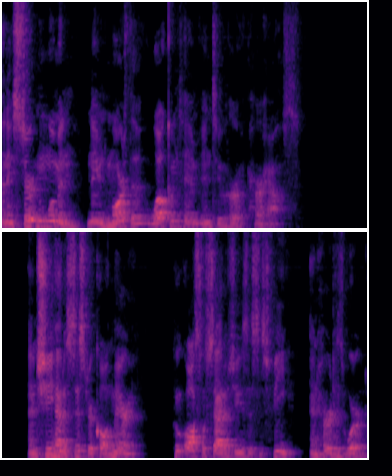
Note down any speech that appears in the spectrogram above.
and a certain woman named Martha welcomed him into her, her house. And she had a sister called Mary who also sat at Jesus' feet and heard his word.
